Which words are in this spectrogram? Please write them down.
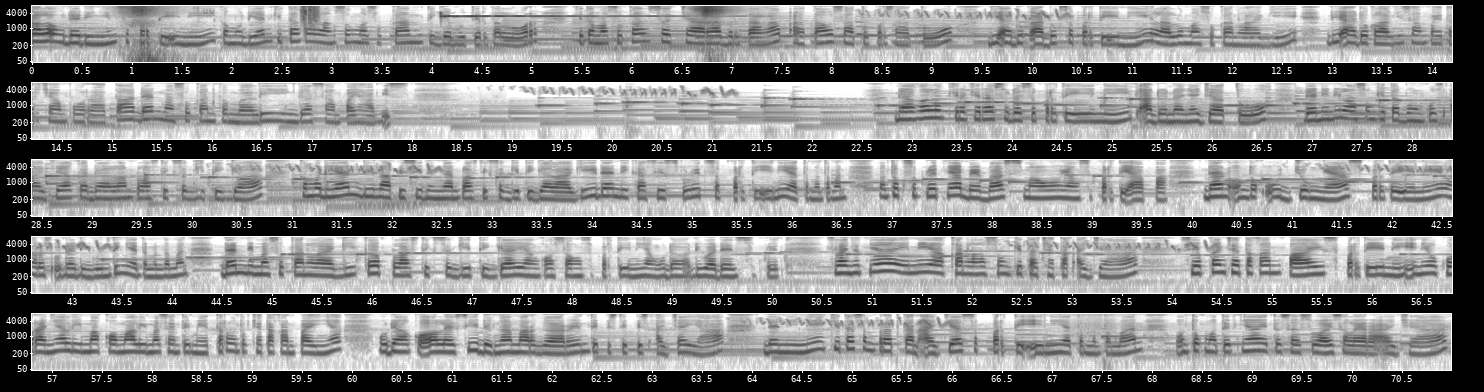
Kalau udah dingin seperti ini kemudian kita akan langsung masukkan 3 butir telur. Kita masukkan secara bertahap atau satu persatu. Diaduk-aduk seperti ini lalu masukkan lagi. Diaduk lagi sampai tercampur rata dan masukkan kembali hingga sampai habis Nah kalau kira-kira sudah seperti ini adonannya jatuh dan ini langsung kita bungkus aja ke dalam plastik segitiga. Kemudian dilapisi dengan plastik segitiga lagi dan dikasih split seperti ini ya teman-teman. Untuk splitnya bebas mau yang seperti apa. Dan untuk ujungnya seperti ini harus udah digunting ya teman-teman. Dan dimasukkan lagi ke plastik segitiga yang kosong seperti ini yang udah diwadahin split. Selanjutnya ini akan langsung kita cetak aja. Siapkan cetakan pie seperti ini. Ini ukurannya 5,5 cm untuk cetakan pie nya udah aku olesi dengan margarin tipis-tipis aja ya. Dan ini kita semprotkan aja seperti ini ya teman-teman. Untuk motifnya itu sesuai selera aja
